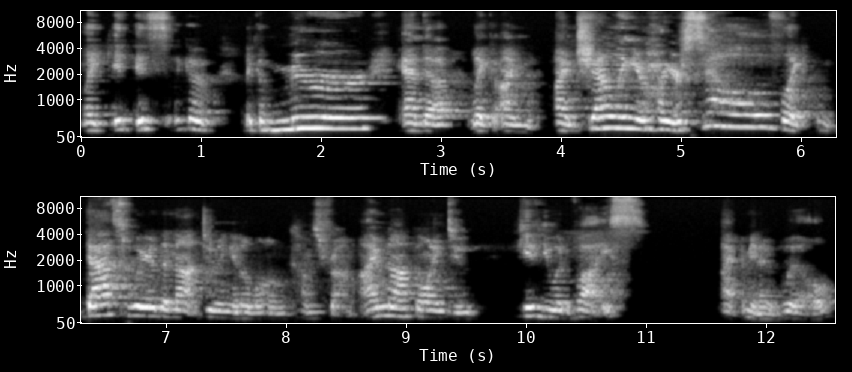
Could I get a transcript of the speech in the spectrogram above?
Like it, it's like a like a mirror and uh like I'm I'm channeling your higher self. Like that's where the not doing it alone comes from. I'm not going to give you advice. I, I mean I will,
